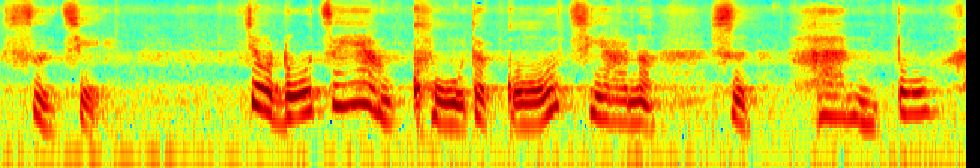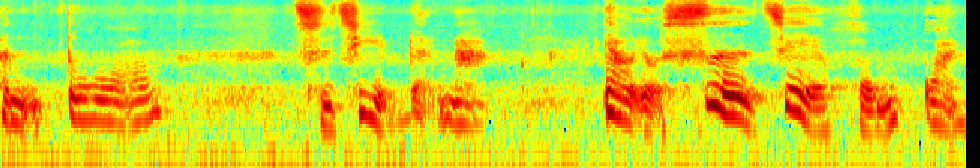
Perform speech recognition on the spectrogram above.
世界。就如这样苦的国家呢，是很多很多哦。慈济人呐、要有世界宏观，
